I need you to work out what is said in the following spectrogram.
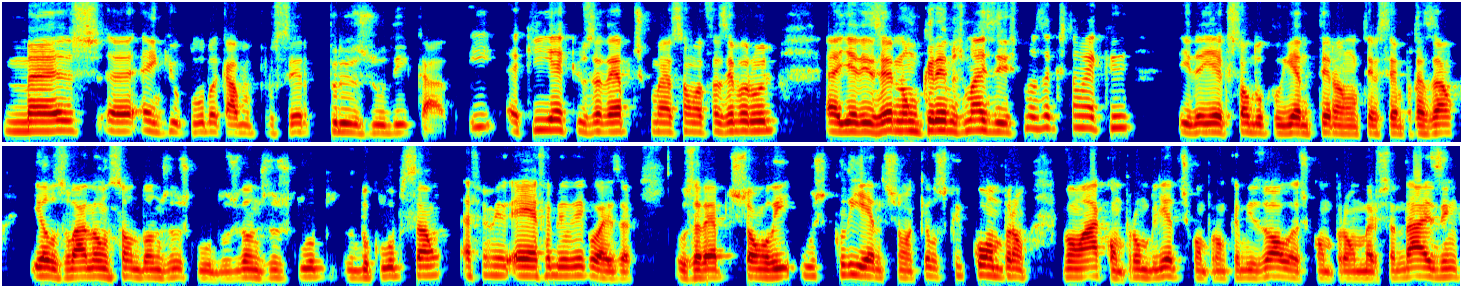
mas uh, em que o clube acaba por ser prejudicado. E aqui é que os adeptos começam a fazer barulho uh, e a dizer não queremos mais isto. Mas a questão é que, e daí a questão do cliente ter ou não ter sempre razão, eles lá não são donos dos clubes. Os donos dos clubes, do clube são a família, é a família Glazer. Os adeptos são ali os clientes, são aqueles que compram, vão lá, compram bilhetes, compram camisolas, compram merchandising,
